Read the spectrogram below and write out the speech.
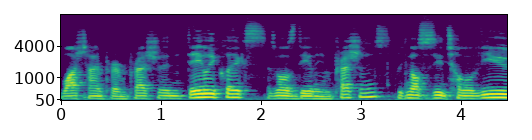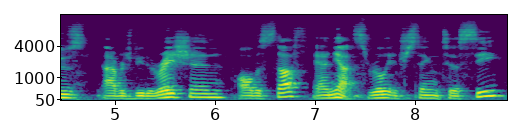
watch time per impression, daily clicks, as well as daily impressions. We can also see total views, average view duration, all this stuff. And yeah, it's really interesting to see.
